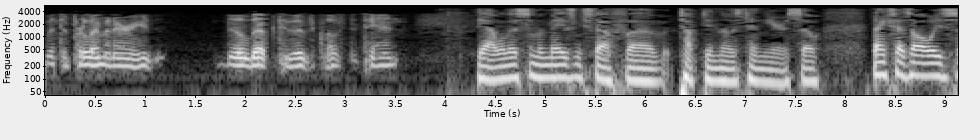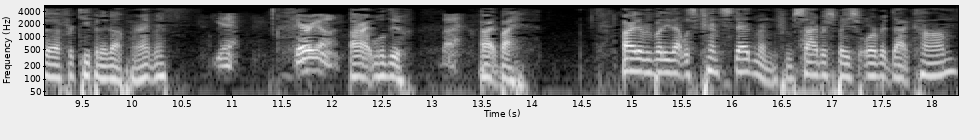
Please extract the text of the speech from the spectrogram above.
with the preliminary build up to it, close to 10. Yeah, well, there's some amazing stuff uh, tucked in those 10 years. So thanks, as always, uh, for keeping it up. All right, man? Yeah. Carry on. All right, we'll do. Bye. All right, bye. All right, everybody, that was Kent Steadman from cyberspaceorbit.com.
